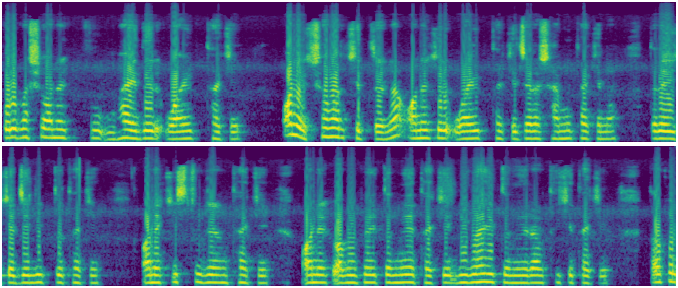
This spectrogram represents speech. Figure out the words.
প্রবাসী অনেক ভাইদের ওয়াইফ থাকে। অনেক সবার ক্ষেত্রে না? অনেকের ওয়াইফ থাকে যারা স্বামী থাকে না তারা এই কাজে লিপ্ত থাকে অনেক স্টুডেন্ট থাকে অনেক অবিবাহিত মেয়ে থাকে বিবাহিত মেয়েরাও থেকে থাকে তখন.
